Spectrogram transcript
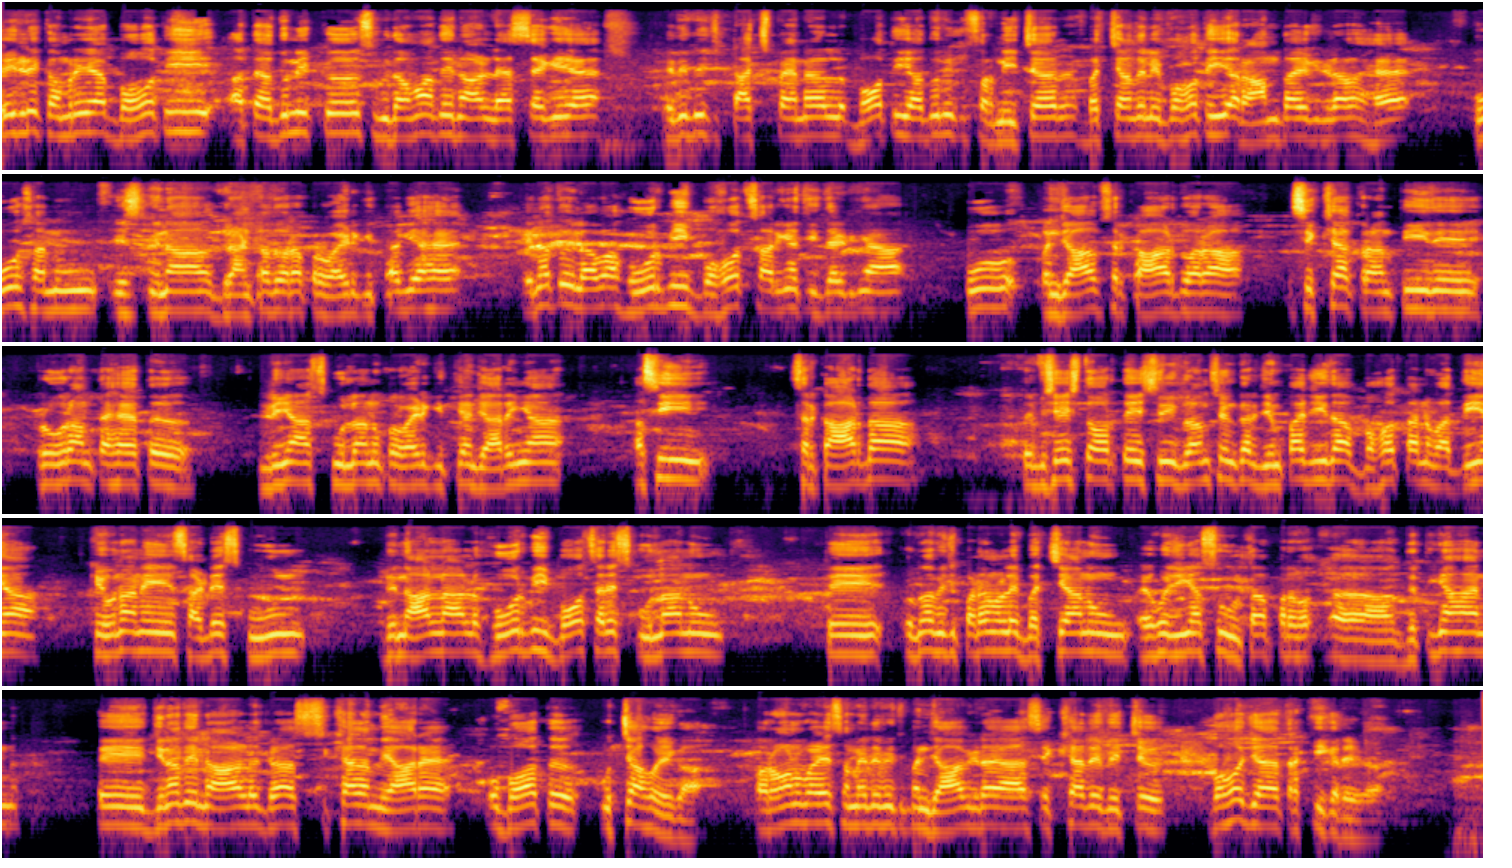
ਇਹ ਜਿਹੜੇ ਕਮਰੇ ਆ ਬਹੁਤ ਹੀ ਅਤਿਆਧੁਨਿਕ ਸੁਵਿਧਾਵਾਂ ਦੇ ਨਾਲ ਲੈਸ ਹੈਗੇ ਆ। ਇਹਦੇ ਵਿੱਚ ਟੱਚ ਪੈਨਲ ਬਹੁਤ ਹੀ ਆਧੁਨਿਕ ਫਰਨੀਚਰ ਬੱਚਿਆਂ ਦੇ ਲਈ ਬਹੁਤ ਹੀ ਆਰਾਮਦਾਇਕ ਜਿਹੜਾ ਹੈ ਉਹ ਸਾਨੂੰ ਇਸ ਇਹਨਾਂ ਗ੍ਰਾਂਟਾਂ ਦੁਆਰਾ ਪ੍ਰੋਵਾਈਡ ਕੀਤਾ ਗਿਆ ਹੈ। ਇਹਨਾਂ ਤੋਂ ਇਲਾਵਾ ਹੋਰ ਵੀ ਬਹੁਤ ਸਾਰੀਆਂ ਚੀਜ਼ਾਂ ਜਿਹੜੀਆਂ ਉਹ ਪੰਜਾਬ ਸਰਕਾਰ ਦੁਆਰਾ ਸਿੱਖਿਆ ਕ੍ਰਾਂਤੀ ਦੇ ਪ੍ਰੋਗਰਾਮ ਤਹਿਤ ਜਿਹੜੀਆਂ ਸਕੂਲਾਂ ਨੂੰ ਪ੍ਰੋਵਾਈਡ ਕੀਤੀਆਂ ਜਾ ਰਹੀਆਂ। ਅਸੀਂ ਸਰਕਾਰ ਦਾ ਤੇ ਵਿਸ਼ੇਸ਼ ਤੌਰ ਤੇ ਸ਼੍ਰੀ ਬ੍ਰਹਮ ਸ਼ੰਕਰ ਜਿੰਪਾ ਜੀ ਦਾ ਬਹੁਤ ਧੰਨਵਾਦੀ ਹਾਂ ਕਿ ਉਹਨਾਂ ਨੇ ਸਾਡੇ ਸਕੂਲ ਦੇ ਨਾਲ ਨਾਲ ਹੋਰ ਵੀ ਬਹੁਤ ਸਾਰੇ ਸਕੂਲਾਂ ਨੂੰ ਤੇ ਉਹਨਾਂ ਵਿੱਚ ਪੜ੍ਹਨ ਵਾਲੇ ਬੱਚਿਆਂ ਨੂੰ ਇਹੋ ਜਿਹੀਆਂ ਸਹੂਲਤਾਂ ਪ੍ਰਵ- ਦਿੱਤੀਆਂ ਹਨ। ਤੇ ਜਿਨ੍ਹਾਂ ਦੇ ਨਾਲ ਜਿਹੜਾ ਸਿੱਖਿਆ ਦਾ ਮਿਆਰ ਹੈ, ਉਹ ਬਹੁਤ ਉੱਚਾ ਹੋਏਗਾ। ਔਰ ਆਉਣ ਵਾਲੇ ਸਮੇਂ ਦੇ ਵਿੱਚ ਪੰਜਾਬ ਜਿਹੜਾ ਆ ਸਿੱਖਿਆ ਦੇ ਵਿੱਚ ਬਹੁਤ ਜ਼ਿਆਦਾ ਤਰੱਕੀ ਕਰੇਗਾ।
